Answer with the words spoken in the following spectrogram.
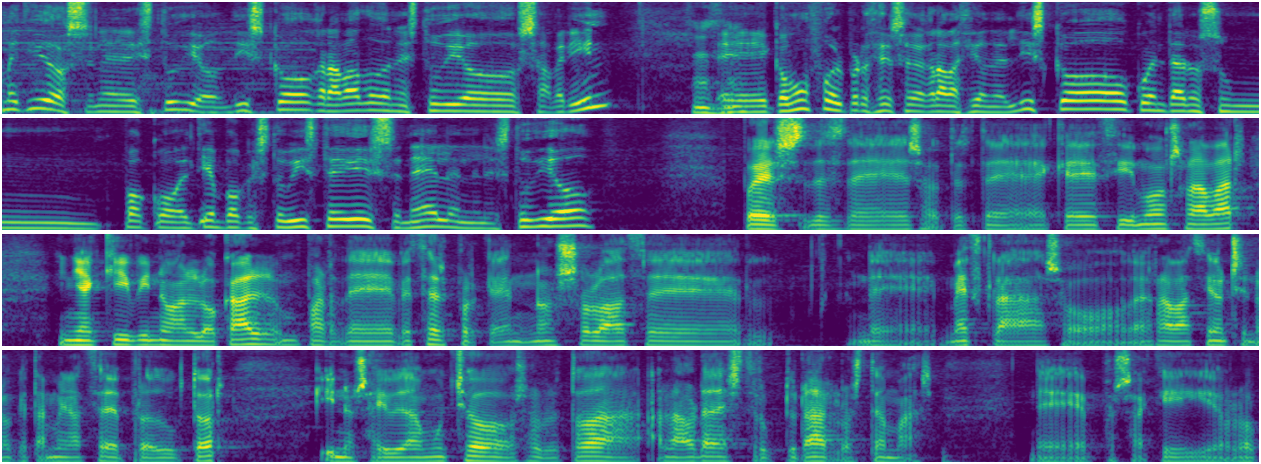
Ya metidos en el estudio, disco grabado en Estudio Saberín. Eh, ¿Cómo fue el proceso de grabación del disco? Cuéntanos un poco el tiempo que estuvisteis en él, en el estudio. Pues desde eso, desde que decidimos grabar, Iñaki vino al local un par de veces porque no solo hace de mezclas o de grabación, sino que también hace de productor y nos ayuda mucho, sobre todo a, la hora de estructurar los temas. De, pues aquí yo lo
